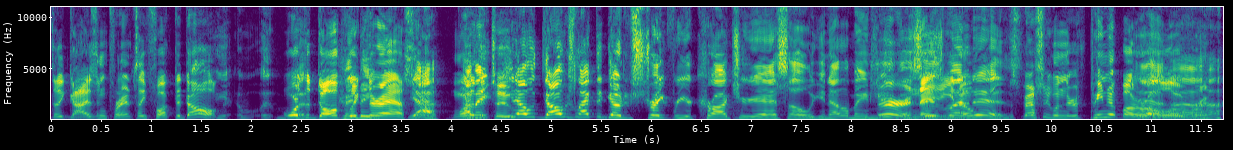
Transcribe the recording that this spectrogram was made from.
the guys in France they fucked a dog, or the dog licked be. their ass. Yeah, one I of mean, the two. You know, dogs like to go straight for your crotch or your asshole. You know, I mean, sure, this and they, is what know, it is. especially when there's peanut butter Yeah, all over uh-huh. it.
